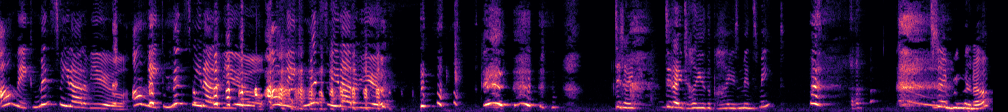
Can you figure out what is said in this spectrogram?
I'll make mincemeat out of you. I'll make mincemeat out of you. I'll make mincemeat out of you. Did I did I tell you the pie is mincemeat? Did I bring that up?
